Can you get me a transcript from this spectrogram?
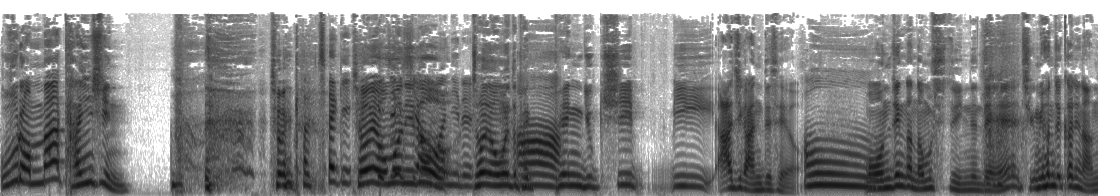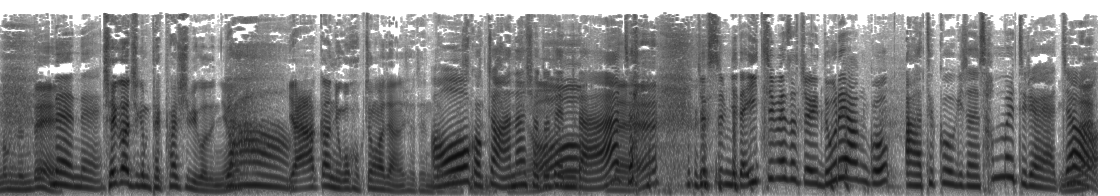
울 엄마 단신. 저희, 갑자기 저희 어머니도, 어머니를. 저희 어머니도 아. 160 이 아직 안 되세요. 어. 뭐 언젠간 넘을 수도 있는데, 지금 현재까지는 안 넘는데, 네네. 제가 지금 180이거든요. 야. 약간 이거 걱정하지 않으셔도 된다고. 어, 걱정 안 하셔도 된다. 네. 자, 좋습니다. 이쯤에서 저희 노래 한 곡, 아, 듣고 오기 전에 선물 드려야죠. 네.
